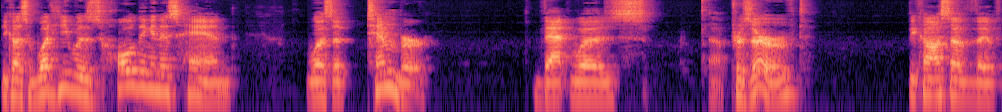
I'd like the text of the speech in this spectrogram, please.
Because what he was holding in his hand was a timber that was uh, preserved because of the,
